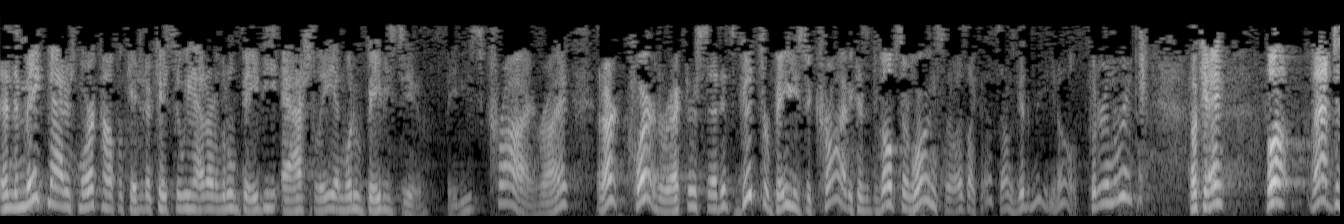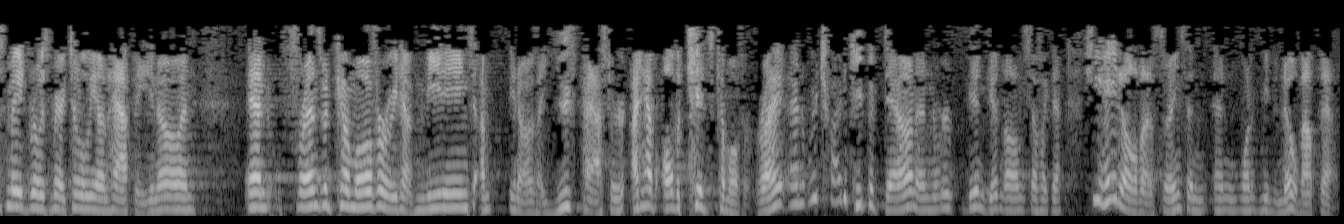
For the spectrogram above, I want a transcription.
and to make matters more complicated, okay, so we had our little baby Ashley, and what do babies do? Babies cry, right? And our choir director said it's good for babies to cry because it develops their lungs. So I was like, that sounds good to me, you know, put her in the room. Okay, well, that just made Rosemary totally unhappy, you know, and and friends would come over. We'd have meetings. I'm, you know, as a youth pastor, I'd have all the kids come over, right? And we try to keep it down, and we're being good and all and stuff like that. She hated all those things and and wanted me to know about that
